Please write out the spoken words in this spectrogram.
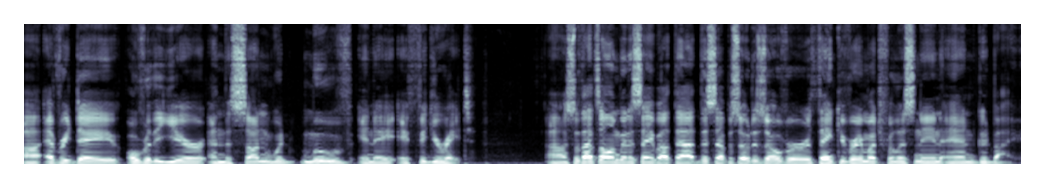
uh, every day over the year, and the sun would move in a, a figure eight. Uh, so that's all I'm going to say about that. This episode is over. Thank you very much for listening, and goodbye.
